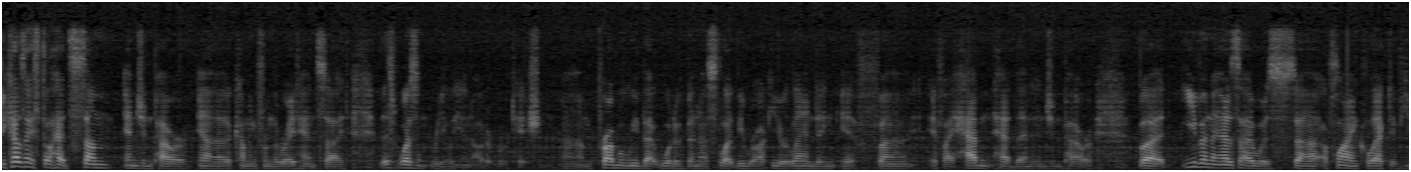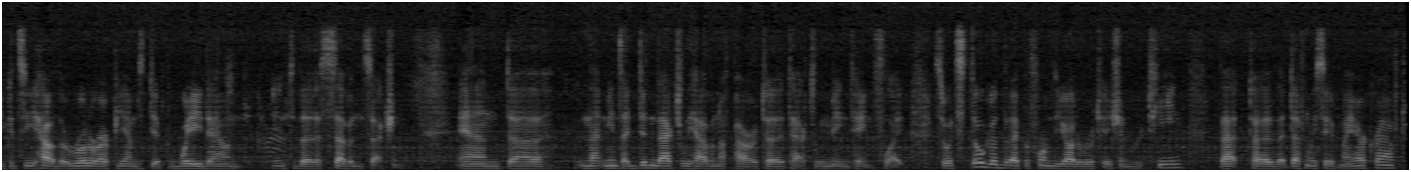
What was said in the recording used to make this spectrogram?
because I still had some engine power uh, coming from the right-hand side, this wasn't really an auto rotation. Um, probably that would have been a slightly rockier landing if uh, if I hadn't had that engine power. But even as I was uh, applying collective, you could see how the rotor RPMs dipped way down into the seven section, and uh, and that means I didn't actually have enough power to, to actually maintain flight. So it's still good that I performed the auto rotation routine, that uh, that definitely saved my aircraft,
